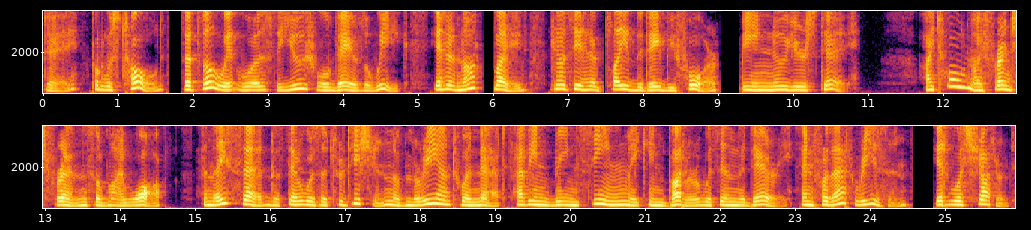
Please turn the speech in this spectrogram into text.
day, but was told that though it was the usual day of the week, it had not played because it had played the day before, being New Year's Day. I told my French friends of my walk, and they said that there was a tradition of Marie Antoinette having been seen making butter within the dairy, and for that reason it was shuttered.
